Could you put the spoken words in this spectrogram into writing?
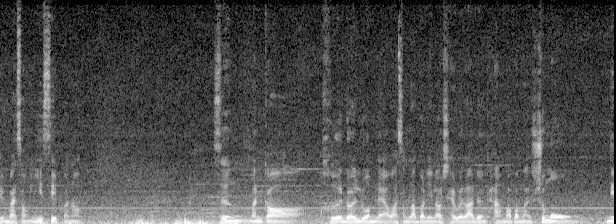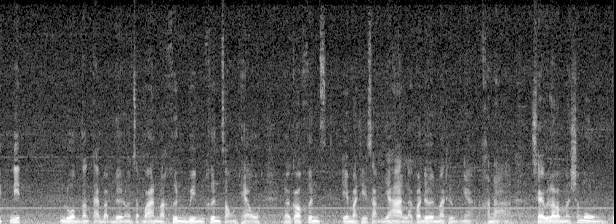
ถึงบ่ายสองยี่สิบอะเนาะ ซึ่งมันก็คือโดยรวมแล้วว่าสำหรับวันนี้เราใช้เวลาเดินทางมาประมาณชั่วโมง นิดๆ รวมตั้งแต่แบบเดินออกจากบ้านมาขึ้นวินขึ้น 2 แถว แล้วก็ขึ้น MRT สามย่านแล้วก็เดินมาถึงเนี่ยคณะใช้เวลาประมาณชั่วโมงก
